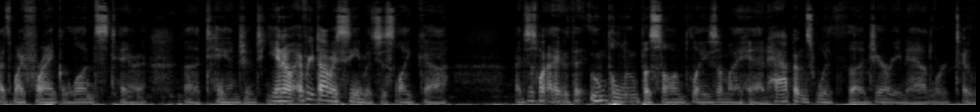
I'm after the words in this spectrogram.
that's my Frank Luntz ta- uh, tangent. You know, every time I see him, it's just like. Uh, I just want I, the Oompa Loompa song plays in my head. Happens with uh, Jerry Nadler too.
